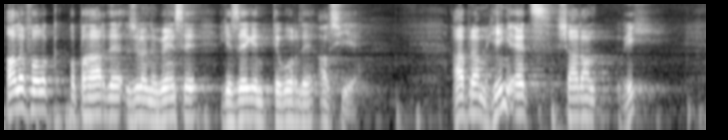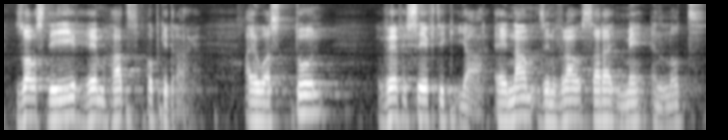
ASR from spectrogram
Alle volk op aarde zullen wensen gezegend te worden als je. Abraham ging uit Sharan weg, zoals de Heer hem had opgedragen. Hij was toen 75 jaar. Hij nam zijn vrouw Sarai mee en Lot.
